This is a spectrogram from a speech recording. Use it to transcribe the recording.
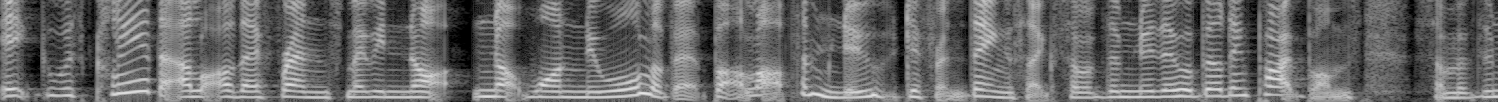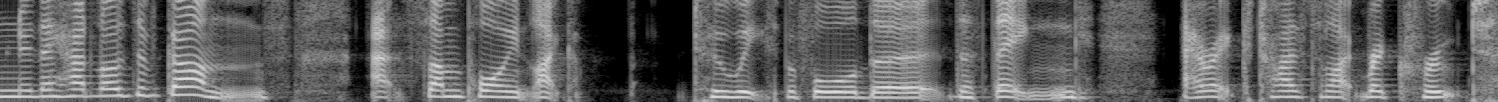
it was clear that a lot of their friends, maybe not not one knew all of it, but a lot of them knew different things. Like some of them knew they were building pipe bombs, some of them knew they had loads of guns. At some point, like two weeks before the the thing, Eric tries to like recruit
